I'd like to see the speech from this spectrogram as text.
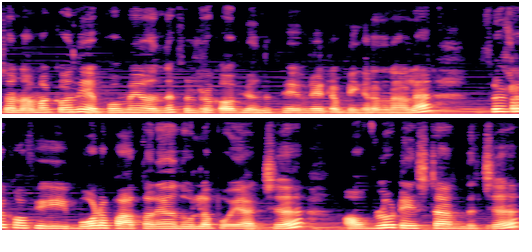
ஸோ நமக்கு வந்து எப்போவுமே வந்து ஃபில்டர் காஃபி வந்து ஃபேவரேட் அப்படிங்கிறதுனால ஃபில்டர் காஃபி போர்டை பார்த்தோன்னே வந்து உள்ளே போயாச்சு. அவ்வளோ டேஸ்ட்டாக இருந்துச்சு.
